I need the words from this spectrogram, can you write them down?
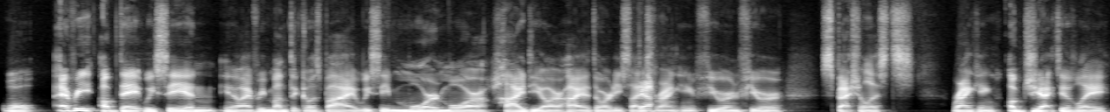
Well, every update we see, and you know, every month that goes by, we see more and more high DR, high authority sites Yeah. ranking, fewer and fewer specialists ranking objectively,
